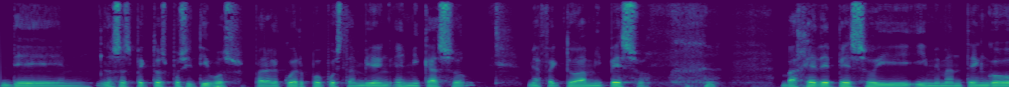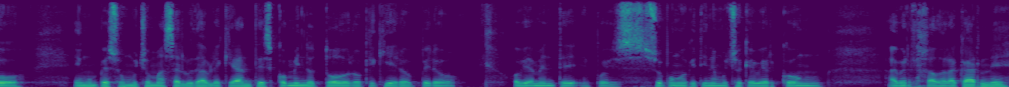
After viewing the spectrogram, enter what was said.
de los aspectos positivos para el cuerpo, pues también en mi caso me afectó a mi peso. Bajé de peso y, y, me mantengo en un peso mucho más saludable que antes, comiendo todo lo que quiero, pero obviamente pues supongo que tiene mucho que ver con haber dejado la carne,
